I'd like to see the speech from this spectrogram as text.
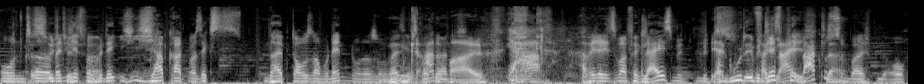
Und äh, wenn richtig, ich jetzt mal ja. bedenke, ich, ich habe gerade mal 6.500 Abonnenten oder so, weiß ich jetzt Gerade mal. Ja, aber wenn du jetzt mal vergleichst mit, mit, Ja, gut, im mit Vergleich, Markus klar. zum Beispiel auch.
